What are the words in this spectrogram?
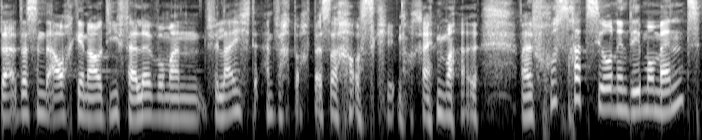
das sind auch genau die Fälle, wo man vielleicht einfach doch besser rausgeht noch einmal. Weil Frustration in dem Moment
